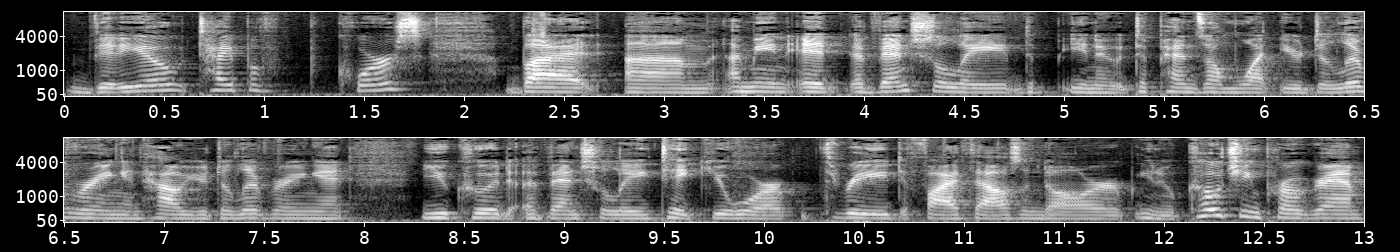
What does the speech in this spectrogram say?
video type of course but um, i mean it eventually you know depends on what you're delivering and how you're delivering it you could eventually take your three to five thousand dollar you know coaching program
